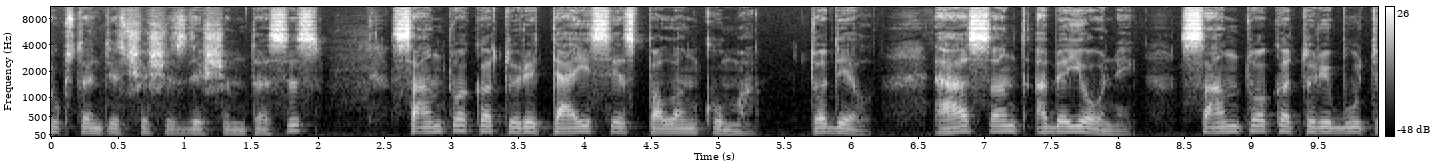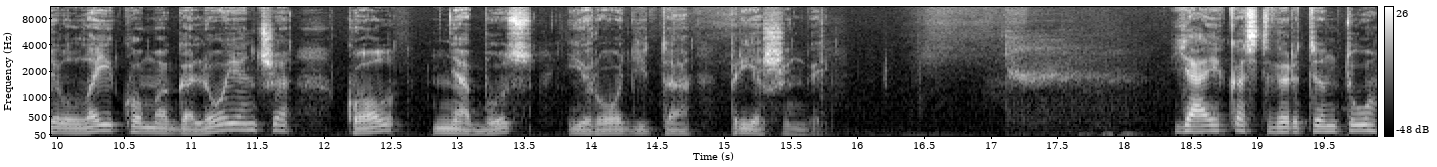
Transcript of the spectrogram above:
1060 santuoka turi teisės palankumą. Todėl esant abejoniai, santuoka turi būti laikoma galiojančia, kol nebus įrodyta priešingai. Jei kas tvirtintų,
